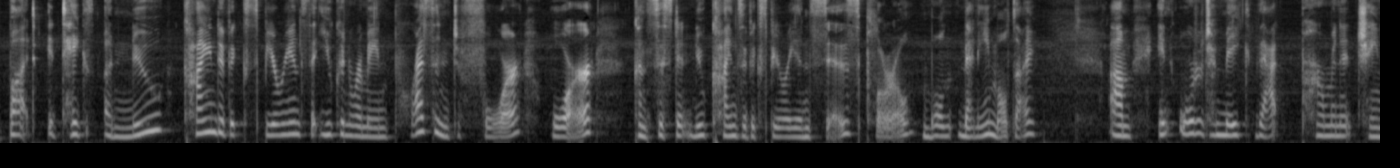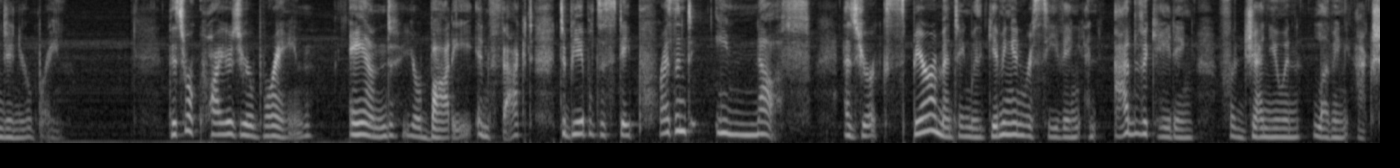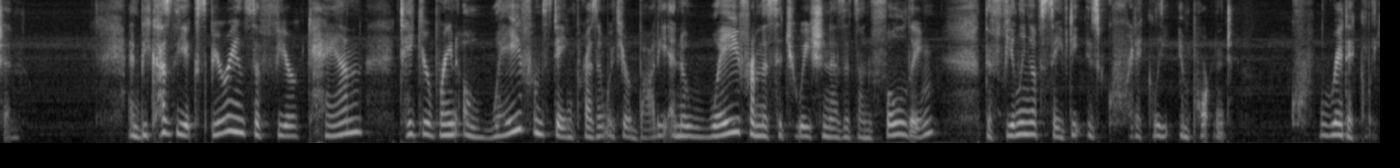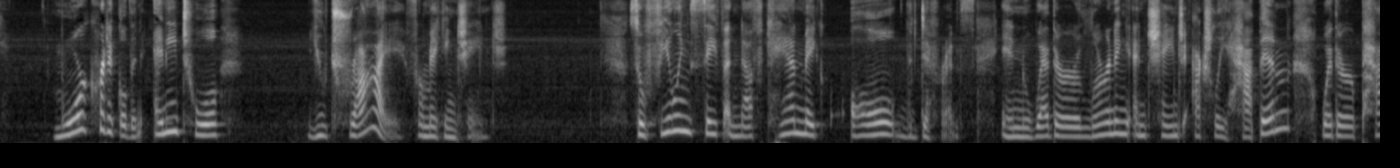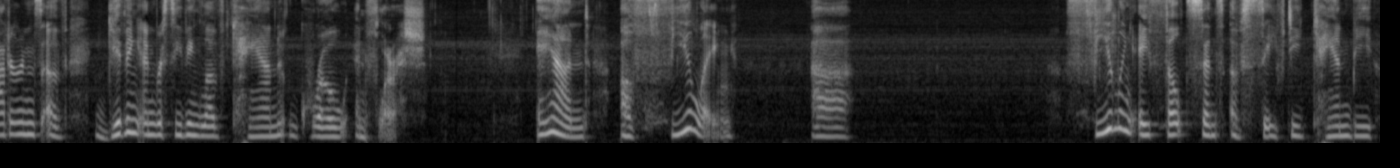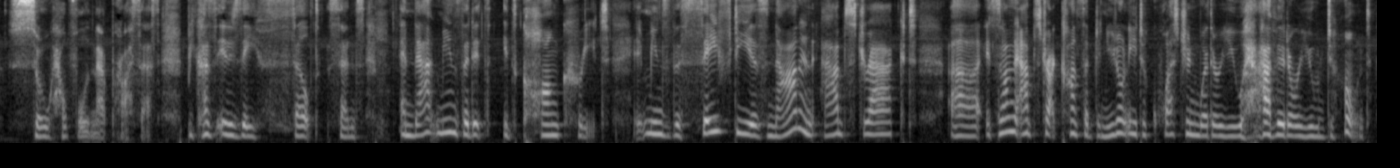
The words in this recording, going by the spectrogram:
but it takes a new kind of experience that you can remain present for, or consistent new kinds of experiences, plural, many, multi, um, in order to make that permanent change in your brain. This requires your brain and your body, in fact, to be able to stay present enough as you're experimenting with giving and receiving and advocating for genuine loving action. And because the experience of fear can take your brain away from staying present with your body and away from the situation as it's unfolding, the feeling of safety is critically important. Critically. More critical than any tool you try for making change. So, feeling safe enough can make all the difference in whether learning and change actually happen, whether patterns of giving and receiving love can grow and flourish, and of feeling uh, feeling a felt sense of safety can be so helpful in that process because it is a felt sense and that means that it's it's concrete. It means the safety is not an abstract uh, it's not an abstract concept and you don't need to question whether you have it or you don't.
